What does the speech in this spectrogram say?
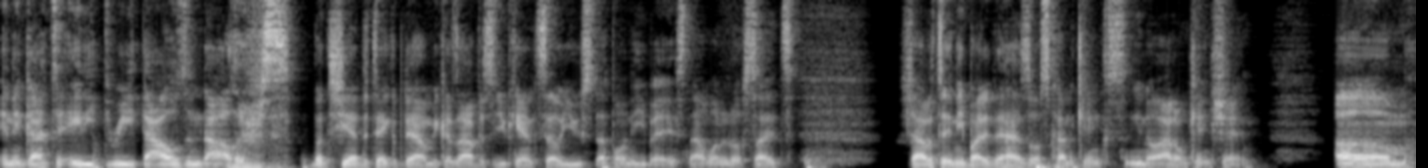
and it got to eighty three thousand dollars. But she had to take it down because obviously you can't sell used stuff on eBay. It's not one of those sites. Shout out to anybody that has those kind of kinks. You know, I don't kink shame. Um,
